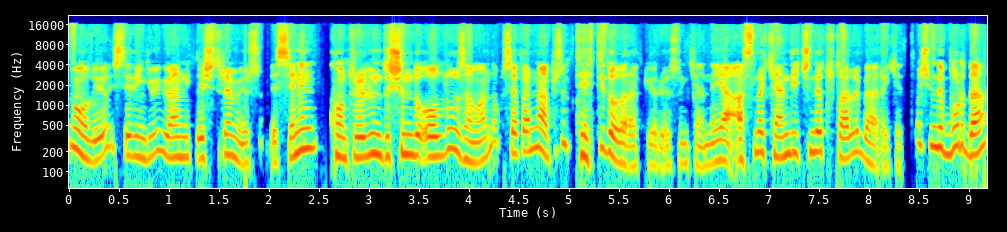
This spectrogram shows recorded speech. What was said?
ne oluyor? İstediğin gibi güvenlikleştiremiyorsun. Ve senin kontrolün dışında olduğu zaman da bu sefer ne yapıyorsun? Tehdit olarak görüyorsun kendine. Ya aslında kendi içinde tutarlı bir hareket. Şimdi burada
